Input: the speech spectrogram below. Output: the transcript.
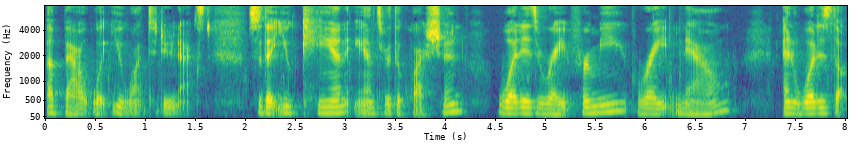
about what you want to do next so that you can answer the question what is right for me right now? And what is the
